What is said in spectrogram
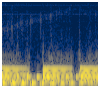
Thank you.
